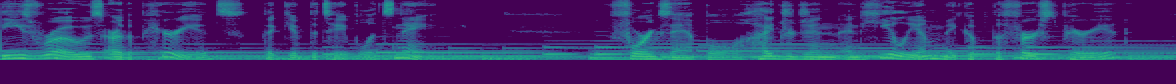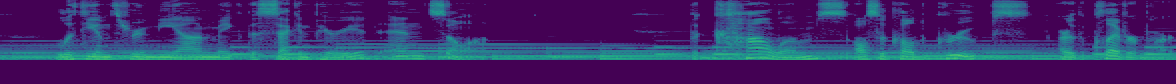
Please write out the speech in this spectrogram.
These rows are the periods that give the table its name. For example, hydrogen and helium make up the first period, lithium through neon make the second period, and so on. The columns, also called groups, are the clever part.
